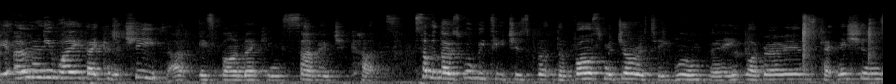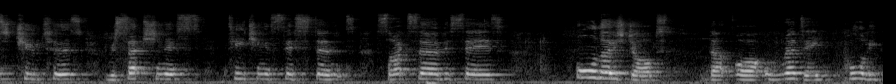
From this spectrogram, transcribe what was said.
The only way they can achieve that is by making savage cuts. Some of those will be teachers, but the vast majority will be librarians, technicians, tutors, receptionists, teaching assistants, site services, all those jobs that are already poorly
